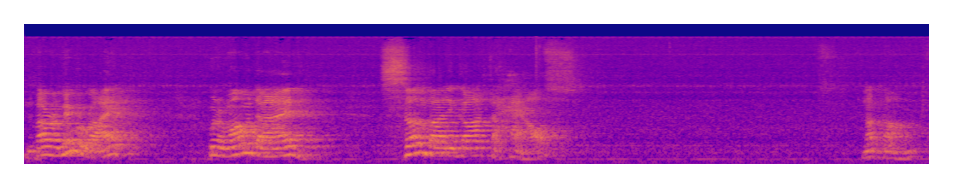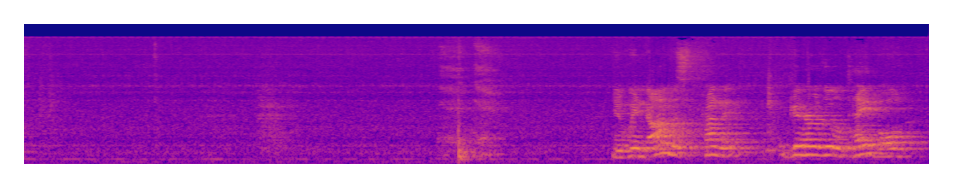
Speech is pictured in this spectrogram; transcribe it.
And if I remember right, when her mama died, Somebody got the house, not Tom. And when Don was trying to get her little table,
